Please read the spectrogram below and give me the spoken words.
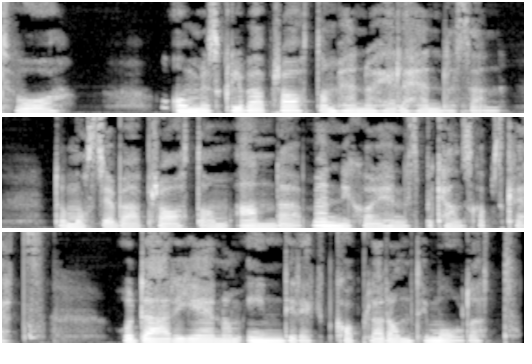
Två, Om jag skulle börja prata om henne och hela händelsen, då måste jag börja prata om andra människor i hennes bekantskapskrets och därigenom indirekt koppla dem till mordet.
